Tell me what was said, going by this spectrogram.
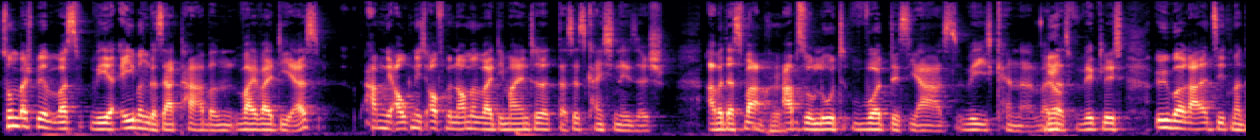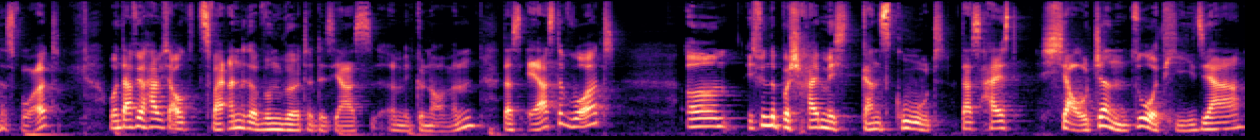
Zum Beispiel, was wir eben gesagt haben, YYDS, haben die auch nicht aufgenommen, weil die meinte, das ist kein Chinesisch. Aber das war Okay. absolut Wort des Jahres, wie ich kenne, weil Ja. das wirklich überall sieht man das Wort. Und dafür habe ich auch zwei andere Unwörter des Jahres äh, mitgenommen. Das erste Wort, ähm, ich finde, beschreibt mich ganz gut. Das heißt 小镇做题家。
